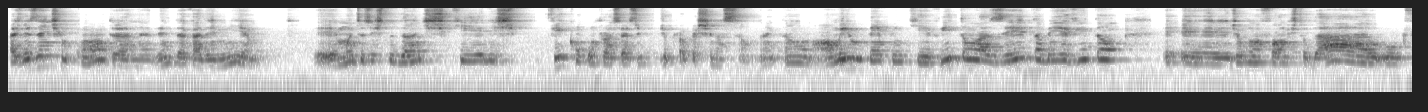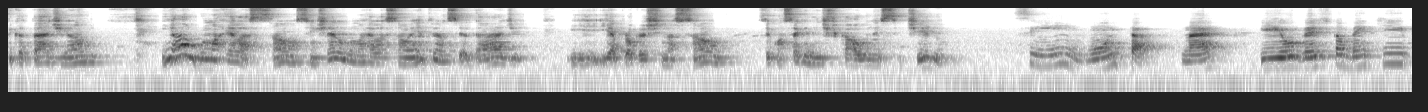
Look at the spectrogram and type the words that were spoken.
Às vezes a gente encontra, né, dentro da academia, é, muitos estudantes que eles ficam com o processo de, procrastinação. Né? Então, ao mesmo tempo em que evitam lazer, também evitam, é, é, de alguma forma, estudar ou fica tardeando. E há alguma relação, se enxerga alguma relação entre a ansiedade e, e a procrastinação? Você consegue identificar algo nesse sentido? Sim, muita, né? E eu vejo também que,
